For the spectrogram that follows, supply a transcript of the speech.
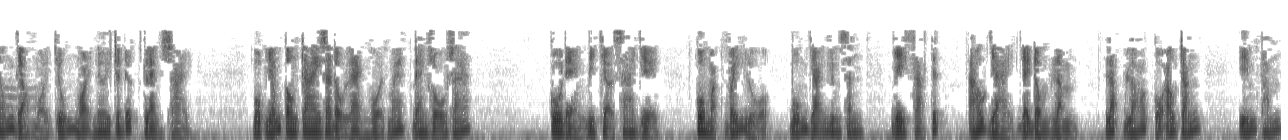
Nóng vào mọi chốn mọi nơi trên đất làng xài. Một nhóm con trai ra đầu làng ngồi mát đang rổ rá. Cô đèn đi chợ xa về, cô mặc váy lụa, bốn dải lưng xanh, dây xà tích, áo dài, dải đồng lầm, lắp ló cổ áo trắng, yếm thắm,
